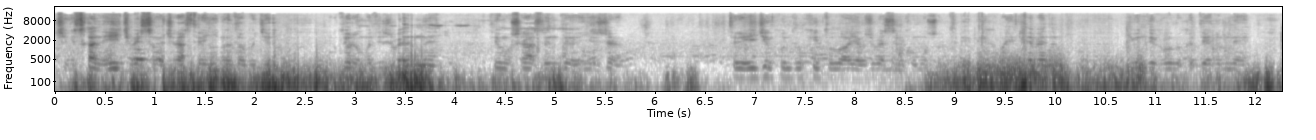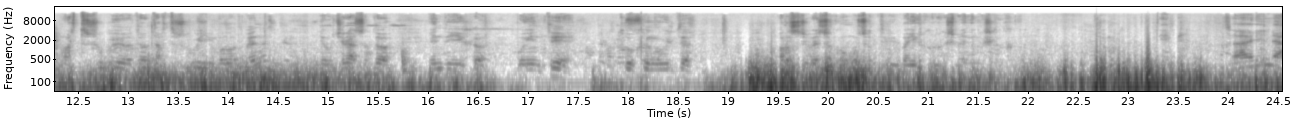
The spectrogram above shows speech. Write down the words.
Чингис хаан ээж байсан учраас тэр юм одоо бүж өдөр мэдэж байна. Тийм учраас энд ирж тэр ээжийн хүндрэлхийн тулаа явж байсан хүмүүсүүд тэрийг баярлалаа байна. Юунд нэг хөлөөхөд энэ мартшгүй одоо давтшгүй юм болоод байна. Тийм учраас одоо энд их буянтэй түүхэн үед оросч байсан хүмүүсүүд би баяр хүргэж байна юм шиг. За энэ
